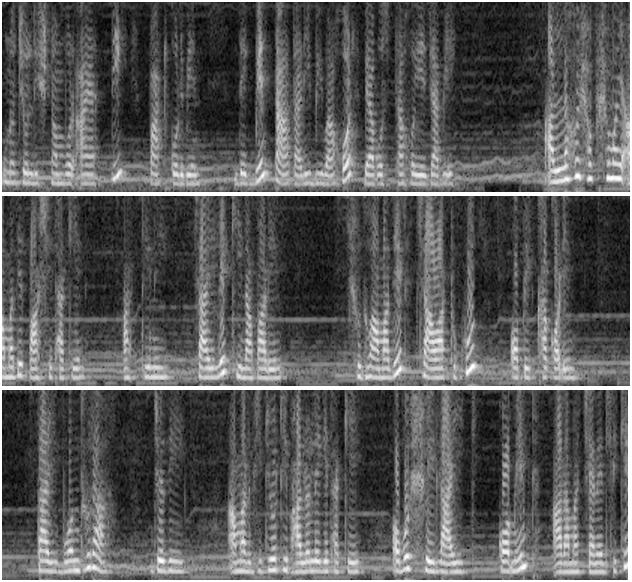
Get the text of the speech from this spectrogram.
উনচল্লিশ নম্বর আয়াতটি পাঠ করবেন। দেখবেন তাড়াতাড়ি বিবাহর ব্যবস্থা হয়ে যাবে। আল্লাহ সবসময় আমাদের পাশে থাকেন, আর তিনি চাইলে কি না পারেন। শুধু আমাদের চাওয়াটুকু অপেক্ষা করেন। তাই বন্ধুরা, যদি আমার ভিডিওটি ভালো লেগে থাকে অবশ্যই লাইক কমেন্ট আর আমার চ্যানেলটিকে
